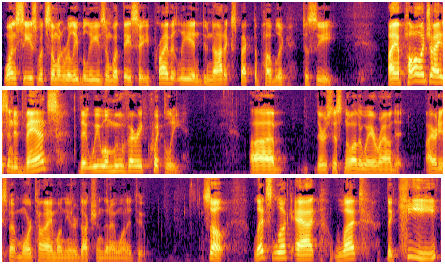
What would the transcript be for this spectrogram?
One sees what someone really believes in what they say privately and do not expect the public to see. I apologize in advance that we will move very quickly. Uh, there's just no other way around it. I already spent more time on the introduction than I wanted to. So let's look at what the key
